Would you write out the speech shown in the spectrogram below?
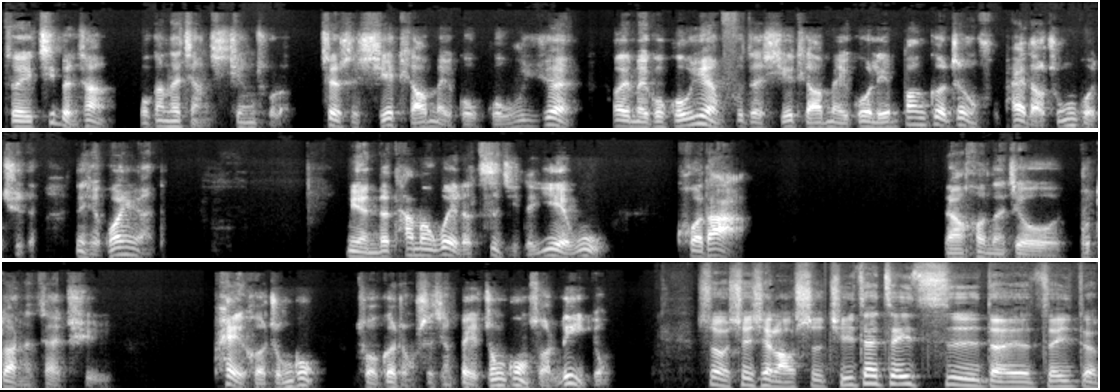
所以基本上，我刚才讲清楚了，这是协调美国国务院，呃，美国国务院负责协调美国联邦各政府派到中国去的那些官员的。免得他们为了自己的业务扩大，然后呢，就不断的再去配合中共做各种事情，被中共所利用。是，谢谢老师。其实，在这一次的这一个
